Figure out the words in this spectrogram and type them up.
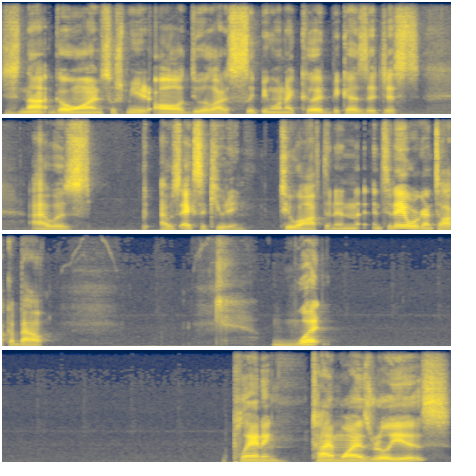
just not go on social media at all, do a lot of sleeping when I could because it just I was I was executing too often. And and today we're going to talk about what planning time-wise really is.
